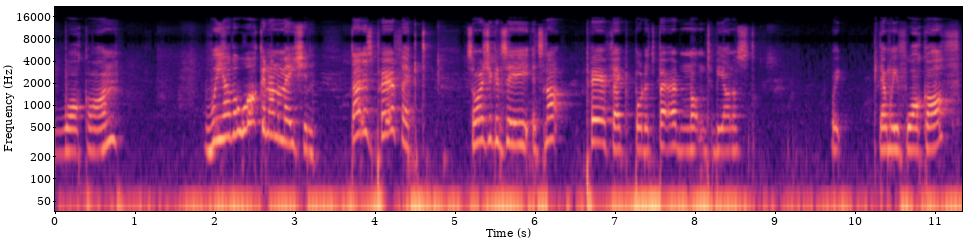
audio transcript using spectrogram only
walk on, we have a walking animation. That is perfect. So as you can see, it's not perfect, but it's better than nothing to be honest. Wait, then we've walk off.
